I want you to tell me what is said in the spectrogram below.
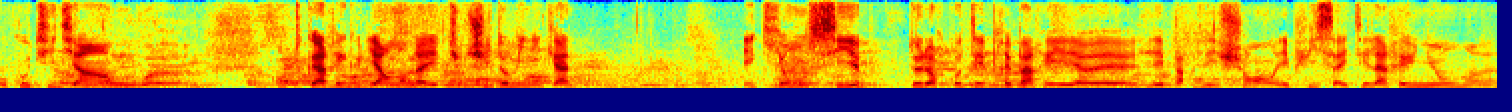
au quotidien ou en tout cas régulièrement dans la liturgie dominicale et qui ont aussi de leur côté préparé euh, les, chants. Et puis ça a été la réunion euh,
